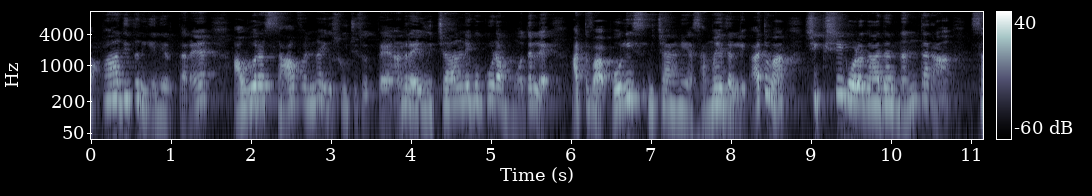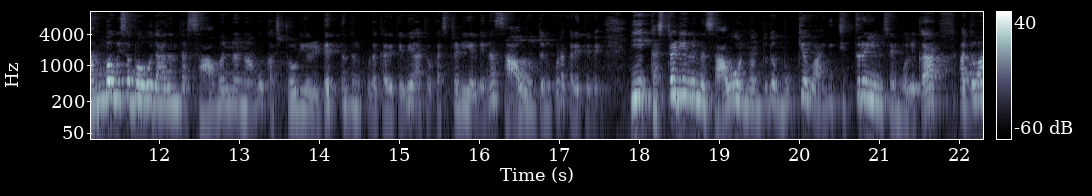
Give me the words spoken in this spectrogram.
ಆಪಾದಿತರು ಏನಿರ್ತಾರೆ, ಅವರ ಸಾವನ್ನ ಇದು ಸೂಚಿಸುತ್ತೆ. ಅಂದ್ರೆ ವಿಚಾರಣೆಗೂ ಕೂಡ ಮೊದಲೇ ಅಥವಾ ಪೊಲೀಸ್ ವಿಚಾರಣೆಯ ಸಮಯದಲ್ಲಿ ಅಥವಾ ಶಿಕ್ಷೆಗೊಳಗಾದ ನಂತರ ಸಂಭವಿಸಬಹುದಾದಂಥ ಸಾವನ್ನ ನಾವು ಕಸ್ಟೋಡಿಯಲ್ ಡೆತ್ ಅಂತಲೂ ಕೂಡ ಕರಿತೀವಿ. ಅಥವಾ ಕಸ್ಟಡಿಯಲ್ಲಿನ ಸಾವು ಅಂತಲೂ ಕೂಡ ಕರಿತೀವಿ. ಈ ಕಸ್ಟಡಿಯಲ್ಲಿನ ಸಾವು ಅನ್ನುವಂಥದ್ದು ಮುಖ್ಯವಾಗಿ ಚಿತ್ರಹಿಂಸೆ ಮೂಲಕ ಅಥವಾ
